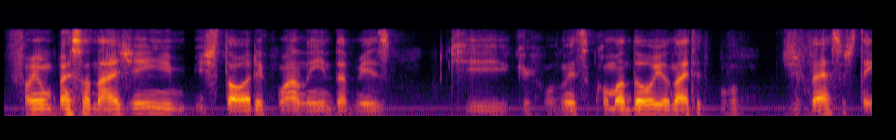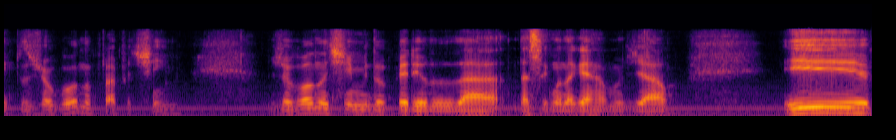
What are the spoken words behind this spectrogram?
Foi um personagem histórico, uma lenda mesmo, que, que comandou o United por diversos tempos, jogou no próprio time, jogou no time do período da, da Segunda Guerra Mundial. E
